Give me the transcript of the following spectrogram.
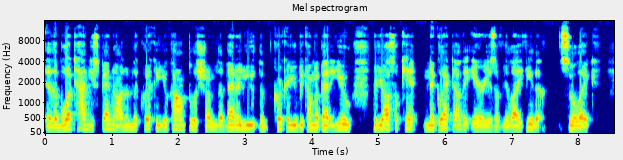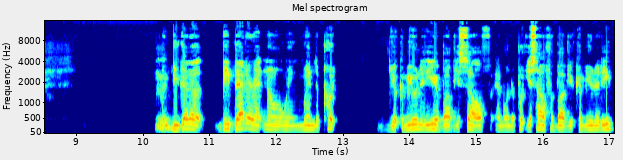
the more time you spend on them, the quicker you accomplish them, the better you, the quicker you become a better you. But you also can't neglect other areas of your life either. So like, you gotta be better at knowing when to put your community above yourself and when to put yourself above your community.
